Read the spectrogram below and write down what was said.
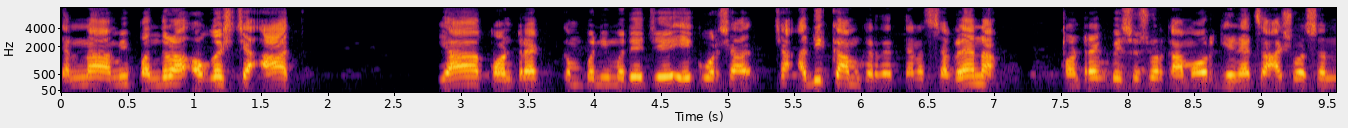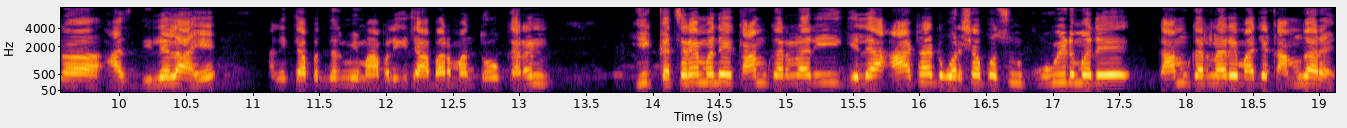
त्यांना आम्ही पंधरा ऑगस्टच्या आत या कॉन्ट्रॅक्ट कंपनीमध्ये जे एक वर्षाच्या अधिक काम करतात त्यांना सगळ्यांना कॉन्ट्रॅक्ट बेसिसवर कामावर घेण्याचं आश्वासन आज दिलेलं आहे. आणि त्याबद्दल मी महापालिकेचे आभार मानतो कारण ही कचऱ्यामध्ये काम करणारी गेल्या आठ आठ वर्षापासून कोविडमध्ये काम करणारे माझे कामगार आहेत.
